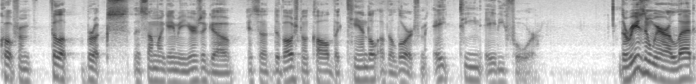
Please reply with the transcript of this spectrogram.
quote from Philip Brooks that someone gave me years ago. It's a devotional called The Candle of the Lord from 1884. The reason we are led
